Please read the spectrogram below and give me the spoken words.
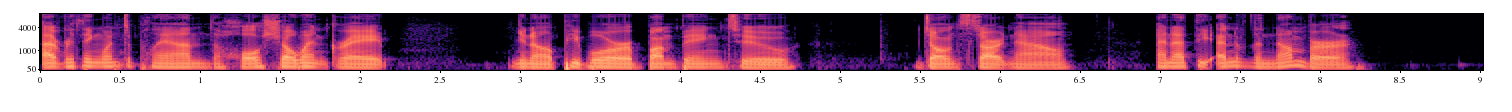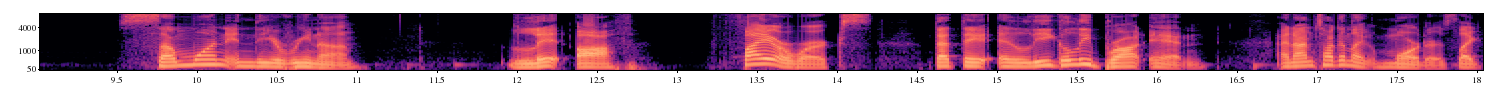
everything went to plan. The whole show went great. You know, people were bumping to Don't Start Now. And at the end of the number, someone in the arena lit off fireworks that they illegally brought in. And I'm talking like mortars, like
